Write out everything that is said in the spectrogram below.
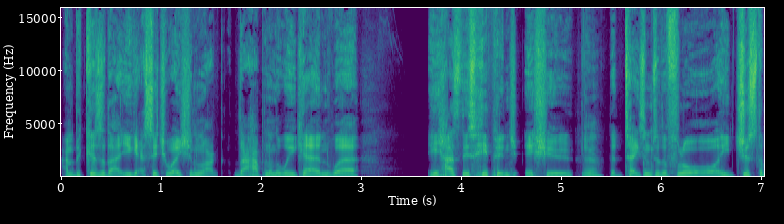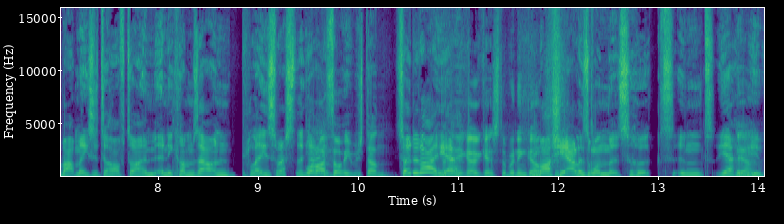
and because of that, you get a situation like that happened on the weekend where he has this hip issue Yeah. that takes him to the floor. He just about makes it to half time, and he comes out and plays the rest of the Well, game. Well, I thought he was done. so did I. But Yeah, there you go, gets the winning goal. Martial is one that's hooked, and yeah, Yeah. he-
